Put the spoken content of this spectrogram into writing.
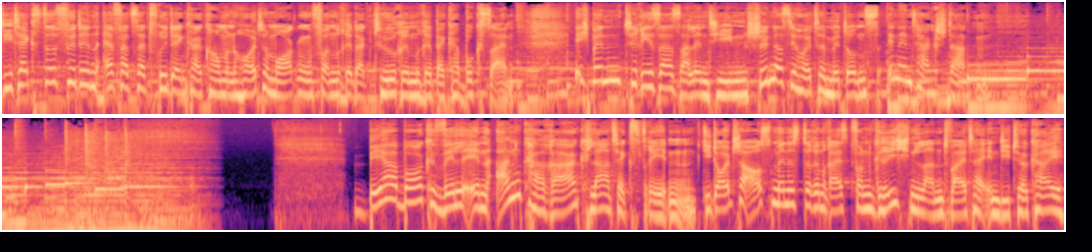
Die Texte für den FAZ Frühdenker kommen heute Morgen von Redakteurin Rebecca Buchsein. Ich bin Theresa Salentin. Schön, dass Sie heute mit uns in den Tag starten. Baerbock will in Ankara Klartext reden. Die deutsche Außenministerin reist von Griechenland weiter in die Türkei.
